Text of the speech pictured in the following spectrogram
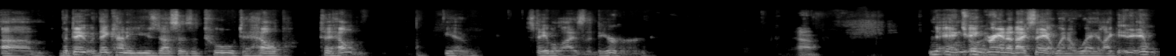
um, but they they kind of used us as a tool to help to help you know stabilize the deer herd. Yeah. And, and, granted, I say it went away, like it, it,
